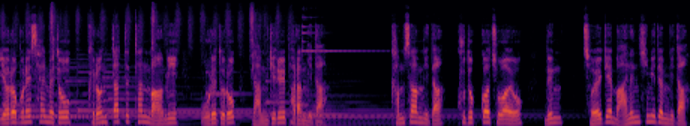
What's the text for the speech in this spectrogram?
여러분의 삶에도 그런 따뜻한 마음이 오래도록 남기를 바랍니다. 감사합니다. 구독과 좋아요는 저에게 많은 힘이 됩니다.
